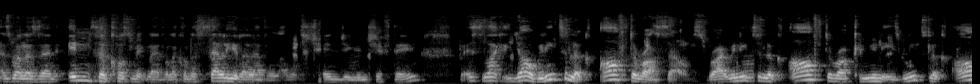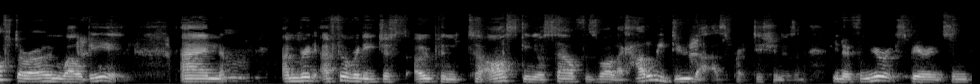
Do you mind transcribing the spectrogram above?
as well as an intercosmic level like on a cellular level like what's changing and shifting. But it's like yo we need to look after ourselves right? We need to look after our communities. We need to look after our own well-being. And Mm. i'm really i feel really just open to asking yourself as well like how do we do that as practitioners? And you know from your experience and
